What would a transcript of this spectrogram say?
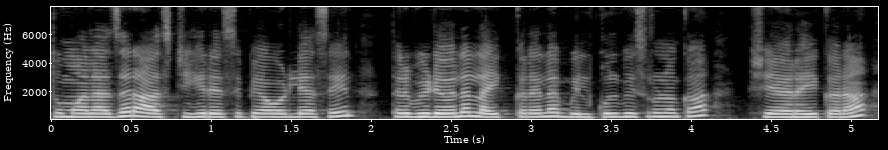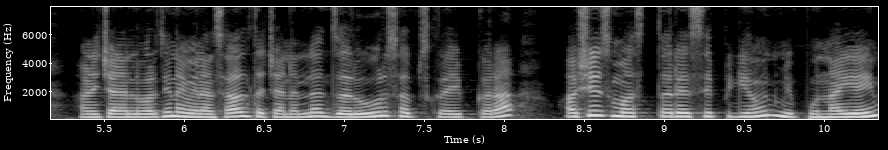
तुम्हाला जर आजची ही रेसिपी आवडली असेल तर व्हिडिओला लाईक करायला बिलकुल विसरू नका शेअरही करा आणि चॅनलवरती नवीन असाल तर चॅनलला जरूर सबस्क्राईब करा. अशीच मस्त रेसिपी घेऊन मी पुन्हा येईन.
